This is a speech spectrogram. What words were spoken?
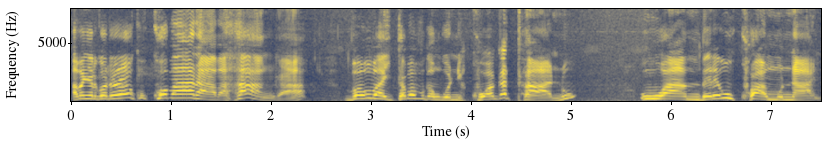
abanyarwanda rero kuko bari abahanga bo bahita bavuga ngo ni kuwa gatanu uwa mbere w'ukwa munani.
